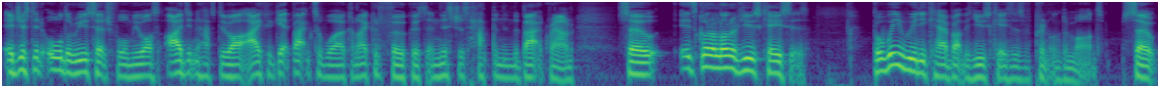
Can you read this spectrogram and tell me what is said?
It just did all the research for me whilst I didn't have to. I could get back to work and I could focus and this just happened in the background. So it's got a lot of use cases. But we really care about the use cases of print on demand. So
